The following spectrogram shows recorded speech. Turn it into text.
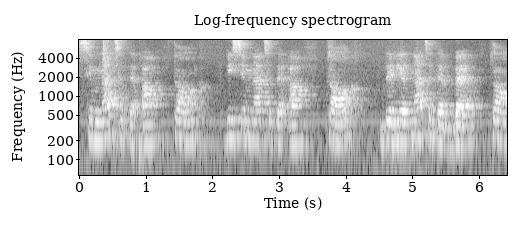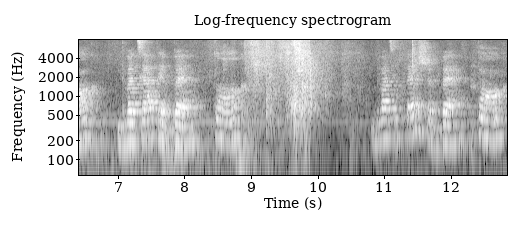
сімнадцяте А, так, вісімнадцяте А, так, дев'ятнадцяте Б, так, двадцяте Б, так, 21 Б, Так,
